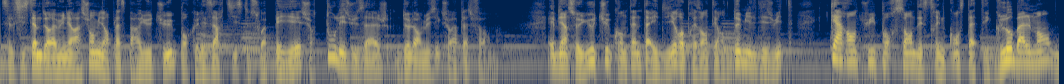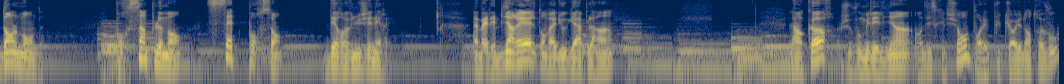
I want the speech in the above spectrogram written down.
C'est le système de rémunération mis en place par YouTube pour que les artistes soient payés sur tous les usages de leur musique sur la plateforme. Eh bien, ce YouTube Content ID représentait en 2018 48% des streams constatés globalement dans le monde, pour simplement 7% des revenus générés. Eh ben, elle est bien réelle ton value gap là. Hein là encore, je vous mets les liens en description pour les plus curieux d'entre vous.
